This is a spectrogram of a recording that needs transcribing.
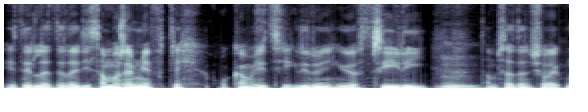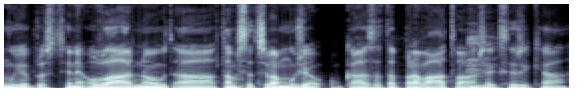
i tyhle ty lidi, samozřejmě v těch okamžicích, kdy do nich někdo střílí, mm. tam se ten člověk může prostě neovládnout a tam se třeba může ukázat ta pravá tvář, mm. jak se říká,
